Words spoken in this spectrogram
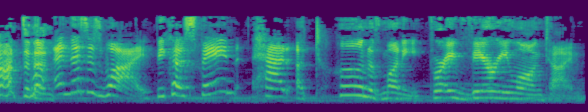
continent. And this is why because Spain had a ton of money for a very long time.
